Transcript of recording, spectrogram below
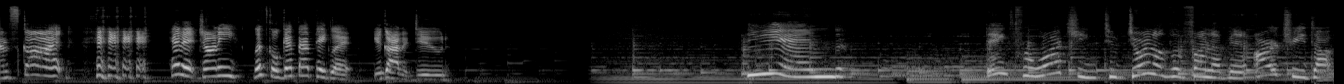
And Scott. Hit it, Johnny. Let's go get that piglet. You got it, dude. The end. Thanks for watching. To join all the fun up in our treetop,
